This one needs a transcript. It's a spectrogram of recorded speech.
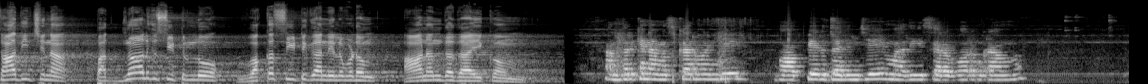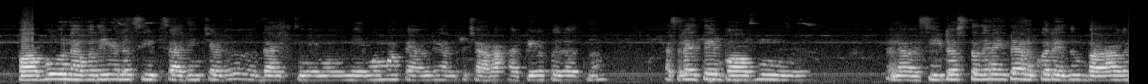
సాధించిన పద్నాలుగు సీటుల్లో ఒక సీటుగా నిలవడం ఆనందదాయకం. అందరికీ నమస్కారం అండి. బాబు పేరు ధనంజయ్ మాది శరభవరం గ్రామం. బాబు నవోదయలో సీట్ సాధించాడు. దానికి మేము మేము మా ఫ్యామిలీ అందరూ చాలా హ్యాపీగా ఫీల్ అవుతున్నాం. అసలైతే బాబు సీట్ వస్తుందని అయితే అనుకోలేదు. బాగా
